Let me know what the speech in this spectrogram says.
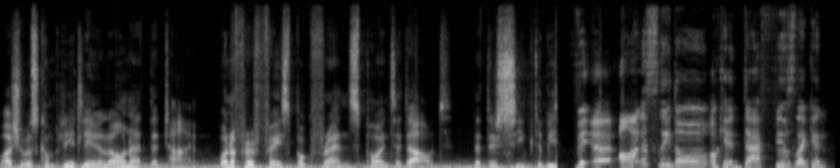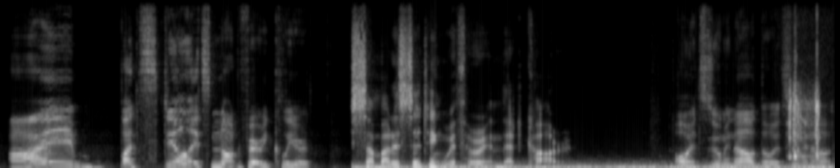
While she was completely alone at the time, one of her Facebook friends pointed out that there seemed to be Uh, honestly though, okay, that feels like an eye, but still it's not very clear. somebody sitting with her in that car. Oh, it's zooming out though, it's zooming out.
